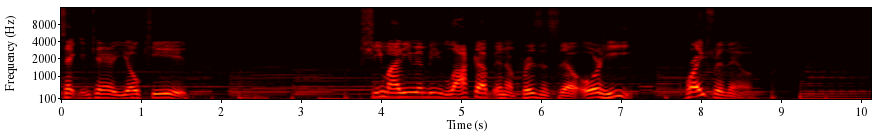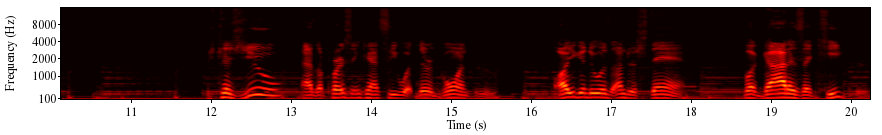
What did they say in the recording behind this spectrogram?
taking care of your kids. She might even be locked up in a prison cell, or he. Pray for them. Because you, as a person, can't see what they're going through. All you can do is understand. But God is a keeper.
